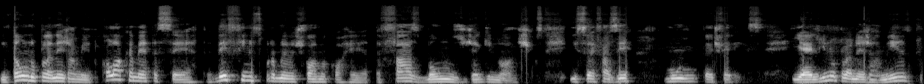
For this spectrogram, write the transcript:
Então, no planejamento, coloca a meta certa, define os problemas de forma correta, faz bons diagnósticos. Isso vai fazer muita diferença. E ali no planejamento,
